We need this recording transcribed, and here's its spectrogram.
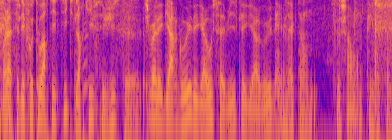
Voilà, c'est des photos artistiques. Leur kiff, c'est juste. euh, Tu vois les gargouilles, les gargouilles s'habitent, les gargouilles. les- Exactement. C'est charmant. Exactement.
